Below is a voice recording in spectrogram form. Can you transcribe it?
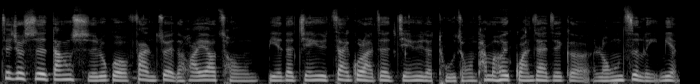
这就是当时如果犯罪的话，要从别的监狱再过来这监狱的途中，他们会关在这个笼子里面。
